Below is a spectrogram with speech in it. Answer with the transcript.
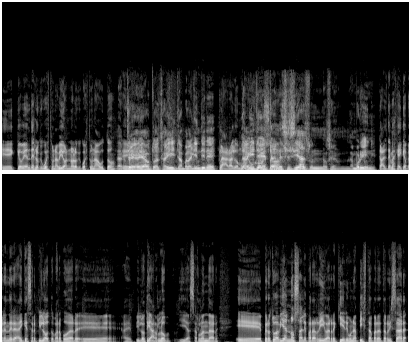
eh, que obviamente es lo que cuesta un avión, no lo que cuesta un auto. Claro. Eh, Sí, hay autos de esa guita. Para quien tiene Claro, algo muy la guita de esta necesidad es un, no sé, un Lamborghini. Claro, el tema es que hay que aprender, hay que ser piloto para poder eh, eh, pilotearlo y hacerlo andar. Eh, pero todavía no sale para arriba, requiere una pista para aterrizar.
